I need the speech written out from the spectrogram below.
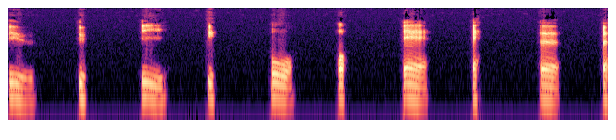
U, U, Y, Å, Å, Ä, Ä, Ö, Ö.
